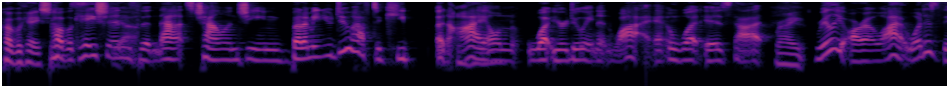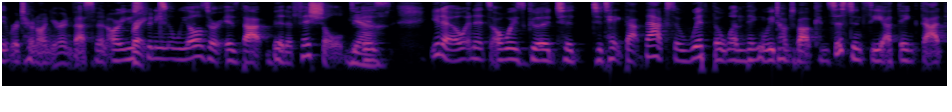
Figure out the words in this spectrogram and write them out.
Publications. publications, Yeah. then that's challenging. But I mean, you do have to keep an eye Mhm. on what you're doing and why, and what is that Right. really ROI? What is the return on your investment? Are you Right. spinning the wheels or is that beneficial? Yeah. Is, you know, and it's always good to to take that back. So with the one thing we talked about consistency, I think that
